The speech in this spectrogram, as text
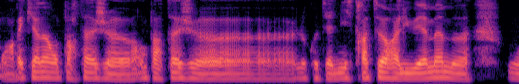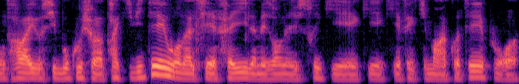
bon, avec Alain, on partage, euh, on partage euh, le côté administrateur à l'UMM où on travaille aussi beaucoup sur l'attractivité, où on a le CFAI, la maison de l'industrie, qui est, qui, est, qui est effectivement à côté pour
